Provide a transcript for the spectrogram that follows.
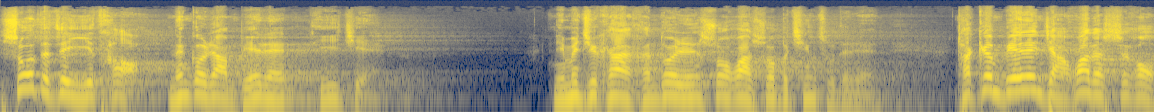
说的这一套能够让别人理解。你们去看，很多人说话说不清楚的人，他跟别人讲话的时候，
